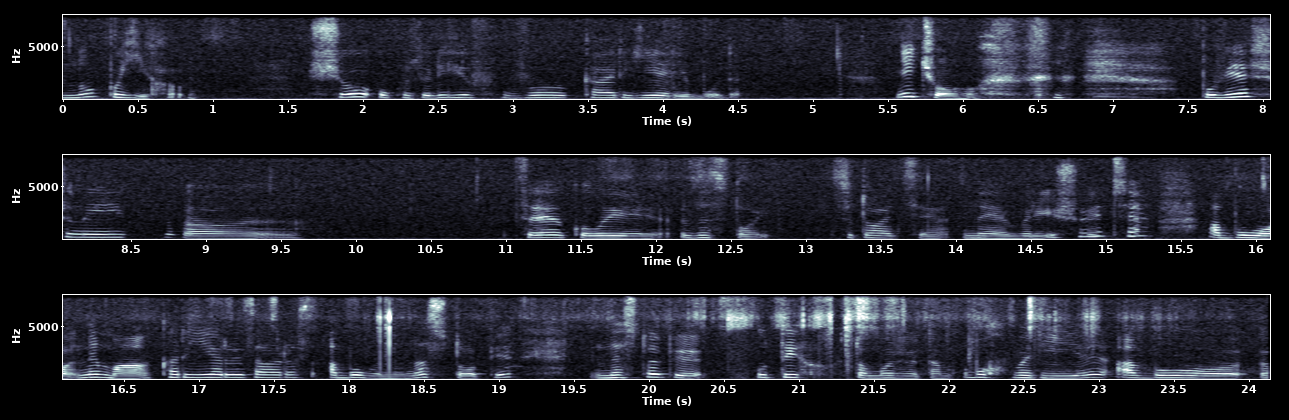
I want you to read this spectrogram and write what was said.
ну, поїхали що у козорігів в кар'єрі буде? Нічого. Повішений це коли застой. Ситуація не вирішується, або нема кар'єри зараз, або вона на стопі. На стопі у тих, хто може там або хворіє, або е,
